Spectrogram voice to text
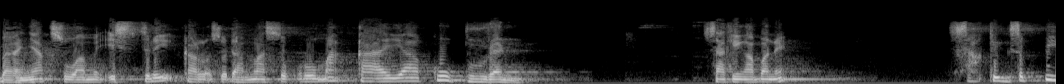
Banyak suami istri kalau sudah masuk rumah kayak kuburan. Saking apa nih? Saking sepi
